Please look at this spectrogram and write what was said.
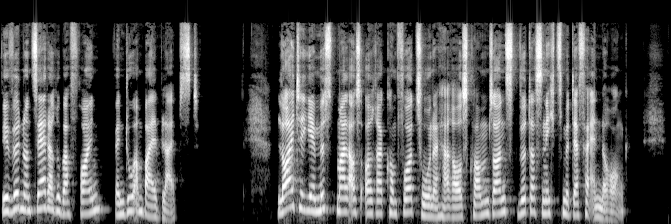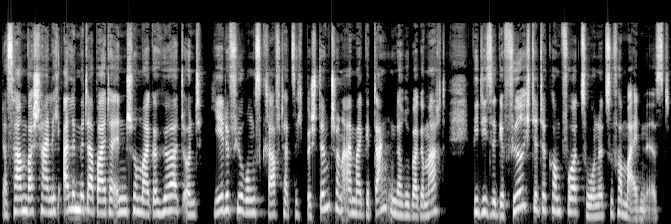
Wir würden uns sehr darüber freuen, wenn du am Ball bleibst. Leute, ihr müsst mal aus eurer Komfortzone herauskommen, sonst wird das nichts mit der Veränderung. Das haben wahrscheinlich alle MitarbeiterInnen schon mal gehört und jede Führungskraft hat sich bestimmt schon einmal Gedanken darüber gemacht, wie diese gefürchtete Komfortzone zu vermeiden ist.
